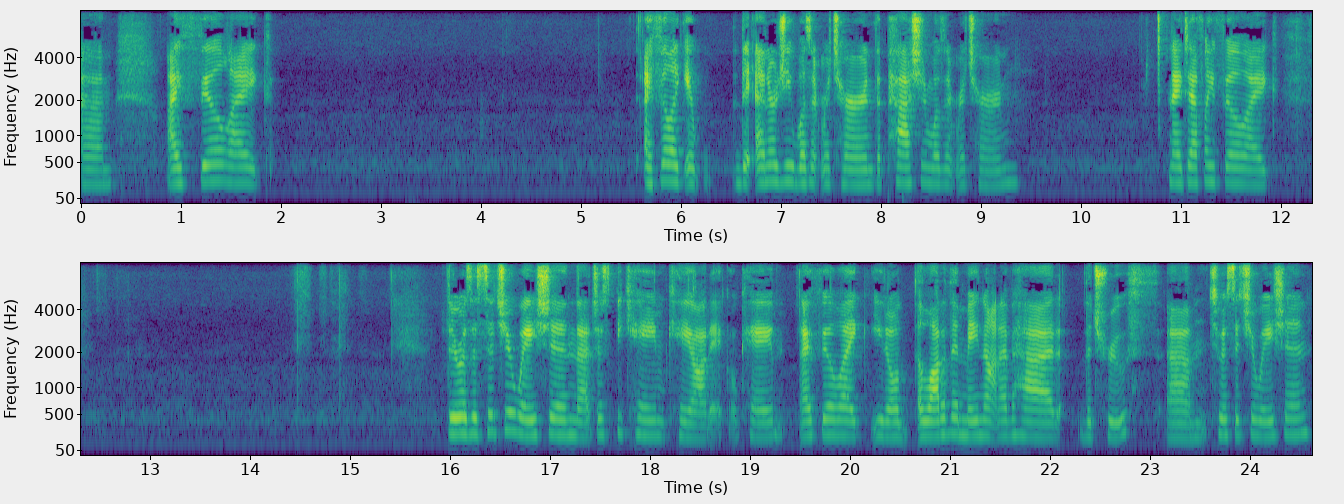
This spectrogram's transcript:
Um, I feel like I feel like it the energy wasn't returned, the passion wasn't returned. And I definitely feel like there was a situation that just became chaotic, okay? I feel like, you know, a lot of them may not have had the truth um, to a situation,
